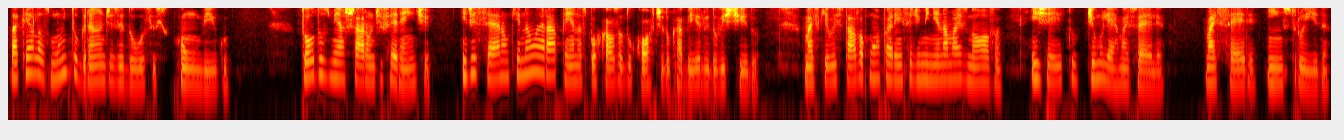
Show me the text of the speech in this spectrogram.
daquelas muito grandes e doces, com um umbigo. Todos me acharam diferente e disseram que não era apenas por causa do corte do cabelo e do vestido, mas que eu estava com aparência de menina mais nova e jeito de mulher mais velha, mais séria e instruída.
